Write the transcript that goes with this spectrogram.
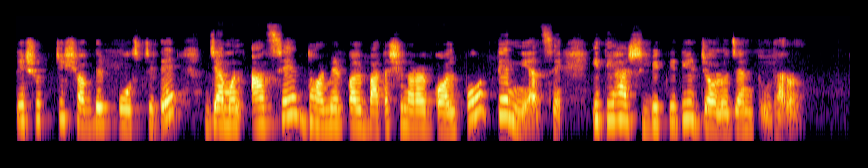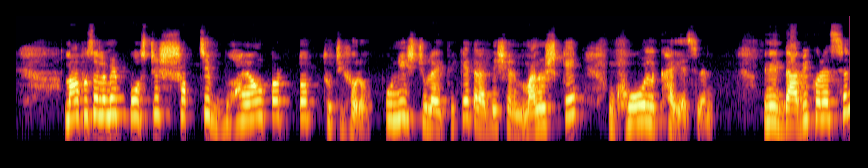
তেষট্টি শব্দের পোস্টটিতে যেমন আছে, ধর্মের কল বাতাসে নড়ার গল্প, তেমনি আছে ইতিহাস বিকৃতির জলজান্ত উদাহরণ। মাহফুজ আলমের পোস্টের সবচেয়ে ভয়ঙ্কর তথ্যটি হলো, উনিশ জুলাই থেকে তারা দেশের মানুষকে ঘোল খাইয়েছিলেন। তিনি দাবি করেছেন,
